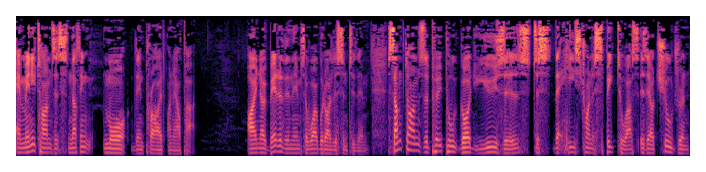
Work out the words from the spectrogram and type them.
And many times it's nothing more than pride on our part. I know better than them, so why would I listen to them? Sometimes the people God uses to, that He's trying to speak to us is our children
